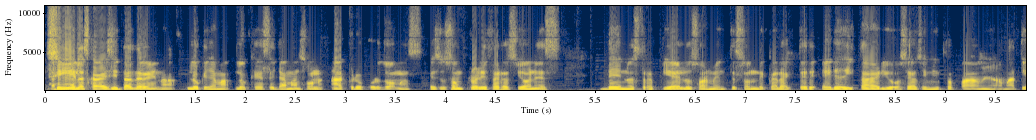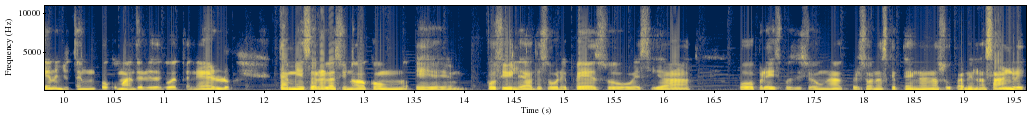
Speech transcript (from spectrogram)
Sí, las cabecitas de vena, lo que, llama, lo que se llaman son acrocordomas. Esos son proliferaciones de nuestra piel usualmente son de carácter hereditario, o sea, si mi papá o mi mamá tienen, yo tengo un poco más de riesgo de tenerlo. También está relacionado con eh, posibilidades de sobrepeso, obesidad o predisposición a personas que tengan azúcar en la sangre.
